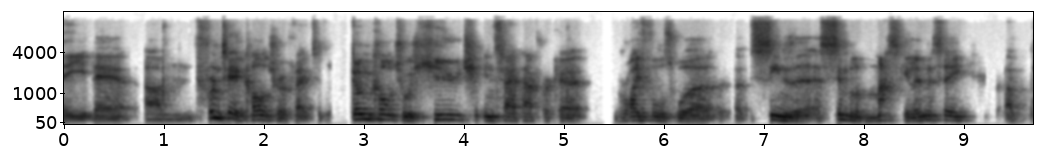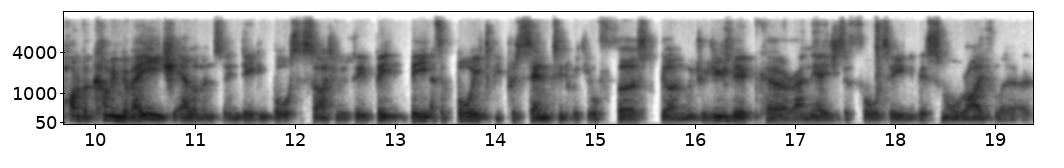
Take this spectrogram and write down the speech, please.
the, their um, frontier culture, effectively. Gun culture was huge in South Africa. Rifles were uh, seen as a, a symbol of masculinity a part of a coming of age element, indeed, in Boer society would be, be, as a boy to be presented with your first gun, which would usually occur around the ages of 14. It'd be a small rifle, a,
